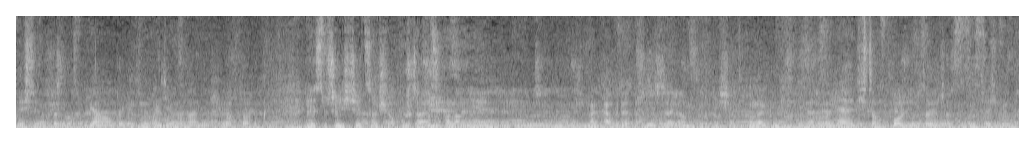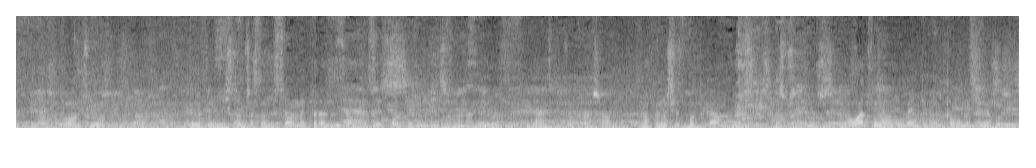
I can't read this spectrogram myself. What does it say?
wyszli na pewno z pianą, tak jak my wyjdziemy na nich we wtorek. E, Słyszeliście coś opuszczając Polonię e, na kadrę przyjeżdżając, jakieś od kolegów? No nie, gdzieś tam w Polsce cały czas jesteśmy w łączu telefonicznym, czasem wysyłamy teraz SMS-y Gdańsku, przepraszam. Na pewno się spotkamy. No łatwo no nie będzie, tylko mogę tyle powiedzieć.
